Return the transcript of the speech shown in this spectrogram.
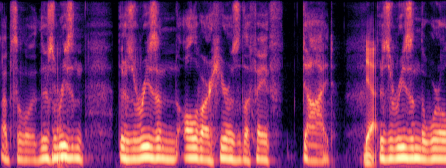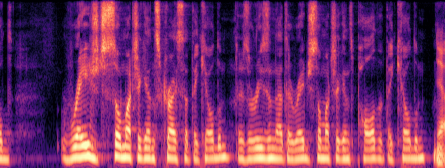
Absolutely. There's a reason. There's a reason all of our heroes of the faith died. Yeah. There's a reason the world raged so much against Christ that they killed him. There's a reason that they raged so much against Paul that they killed him. Yeah.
